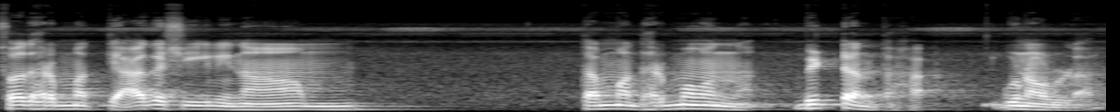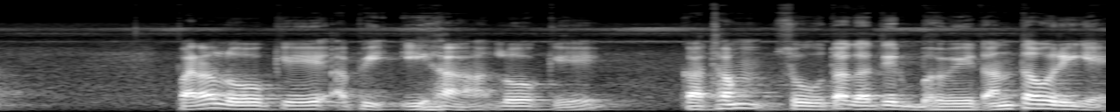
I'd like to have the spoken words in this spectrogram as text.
ಸ್ವಧರ್ಮ ತ್ಯಾಗಶೀಲಿನಾಂ ತಮ್ಮ ಧರ್ಮವನ್ನು ಬಿಟ್ಟಂತಹ ಗುಣವುಳ್ಳ ಪರಲೋಕೆ ಅಪಿ ಇಹ ಲೋಕೆ ಕಥಂ ಸೂತ ಗತಿರ್ಭವೇತ್ ಅಂಥವರಿಗೆ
